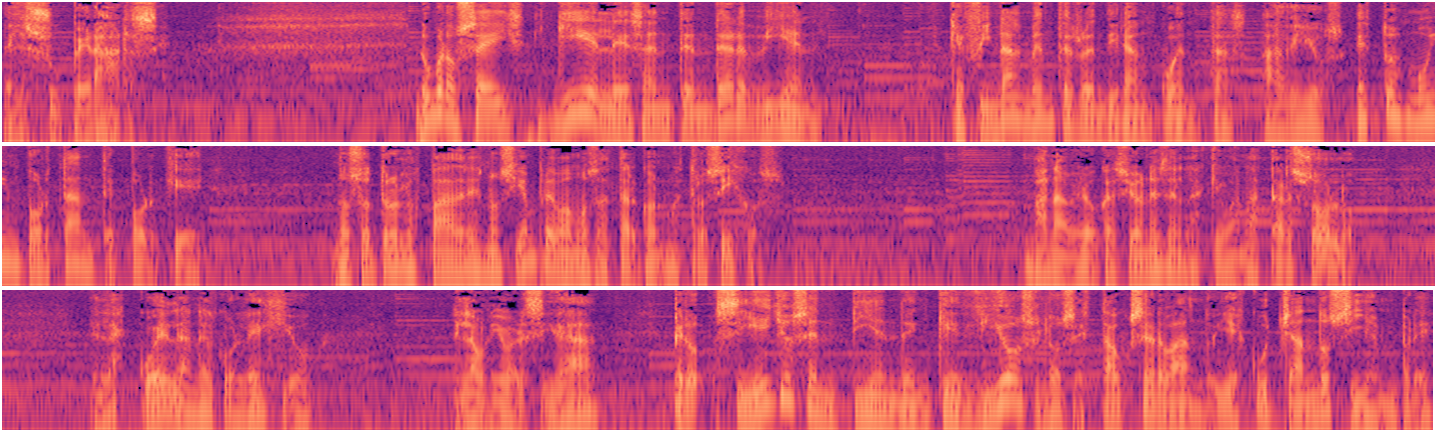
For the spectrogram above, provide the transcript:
el superarse. Número 6. Guíeles a entender bien que finalmente rendirán cuentas a Dios. Esto es muy importante porque nosotros los padres no siempre vamos a estar con nuestros hijos. Van a haber ocasiones en las que van a estar solos, en la escuela, en el colegio, en la universidad. Pero si ellos entienden que Dios los está observando y escuchando siempre,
